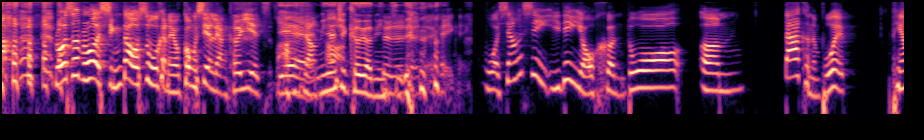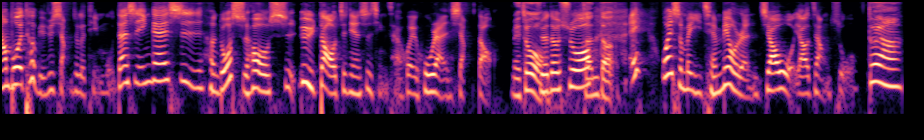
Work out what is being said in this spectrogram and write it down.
罗斯福路行道树，我可能有贡献两颗叶子吧。耶，明天去刻个名字。对对对，可以可以。我相信一定有很多，嗯，大家可能不会。平常不会特别去想这个题目，但是应该是很多时候是遇到这件事情才会忽然想到，没错，觉得说真的，哎，为什么以前没有人教我要这样做？对啊，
